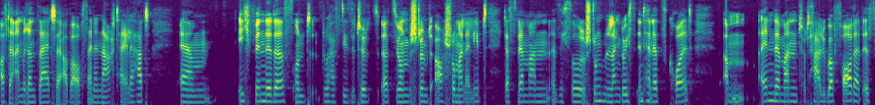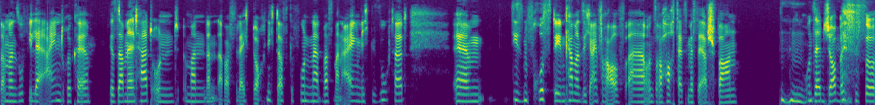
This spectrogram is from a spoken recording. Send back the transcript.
auf der anderen Seite aber auch seine Nachteile hat. Ähm, ich finde das, und du hast die Situation bestimmt auch schon mal erlebt, dass wenn man sich so stundenlang durchs Internet scrollt, am Ende man total überfordert ist, weil man so viele Eindrücke gesammelt hat und man dann aber vielleicht doch nicht das gefunden hat, was man eigentlich gesucht hat. Ähm, diesen Frust, den kann man sich einfach auf äh, unserer Hochzeitsmesse ersparen. Mhm. Unser Job okay. ist es so,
